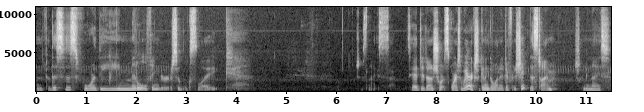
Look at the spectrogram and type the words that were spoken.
And for this is for the middle fingers, it looks like. Which is nice. See, I did it on a short square, so we're actually going to go in a different shape this time. Which is going to be nice.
